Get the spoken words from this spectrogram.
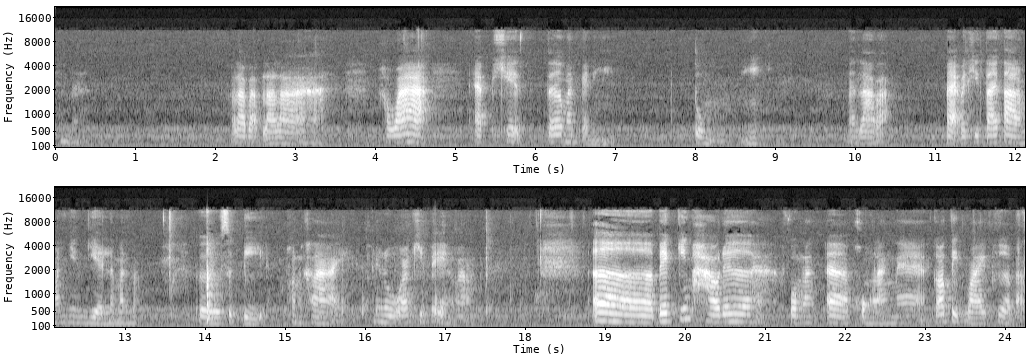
เห็นไหมเวลาแบบละลาค่ะ เพราะว่าแอปพลิเคเตอร์มันเป็นนี้ ตุ่มนี้มันลาแบบแปะไปที่ใต้ตาแล้วมันเย็นๆแล้วมันแบบ เออรู้สึกดีผ่อนคลาย ไม่รู้ว่าคิดไปเองหรือเปล่า เอ่อเบกกิ้งพาวเดอร์ค่ะโฟมล้างเอ่อผงล้างหน้า ก็ติดไว้เผื่อแบบ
